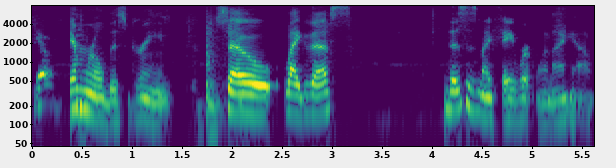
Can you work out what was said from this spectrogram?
Yep. Emerald is green. So like this. This is my favorite one I have.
